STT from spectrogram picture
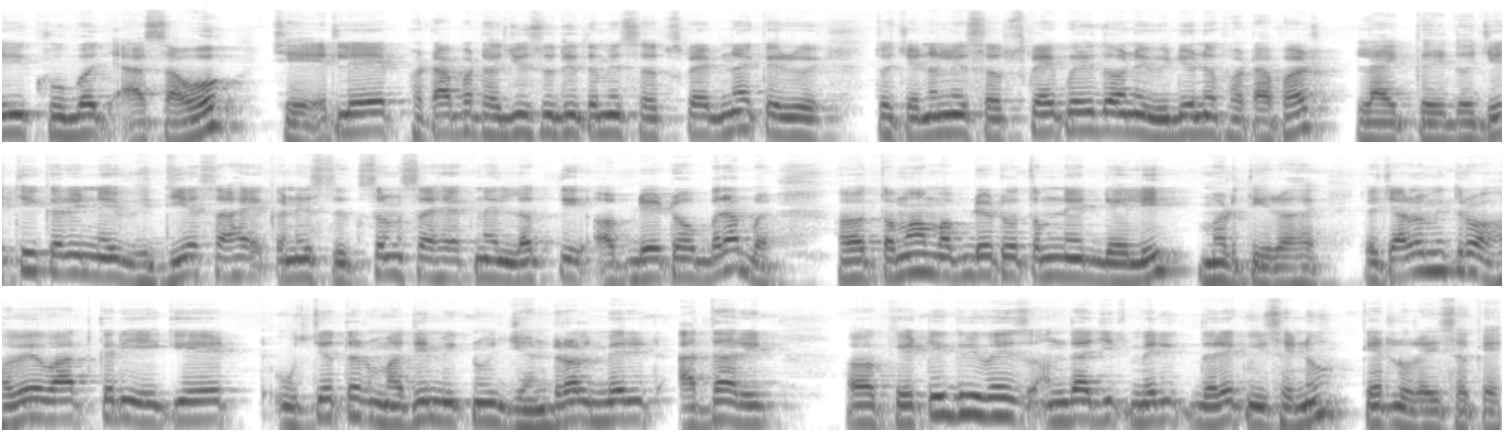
એવી ખૂબ જ આશાઓ છે. એટલે ફટાફટ હજુ સુધી તમે સબસ્ક્રાઈબ ના કર્યું હોય તો ચેનલને સબસ્ક્રાઈબ કરી દો અને વિડીયોને ફટાફટ લાઇક કરી દો. જેથી કરીને વિદ્યા સહાયક અને શિક્ષણ સહાયકને લગતી અપડેટો, બરાબર? તમામ અપડેટો તમને ડેલી મળતી રહે. તો ચાલો મિત્રો, હવે વાત કરીએ કે ઉચ્ચતર માધ્યમિકનું જનરલ મેરિટ આધારિત કેટેગરી વાઇઝ અંદાજિત મેરિટ દરેક વિષયનું કેટલું રહી શકે?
